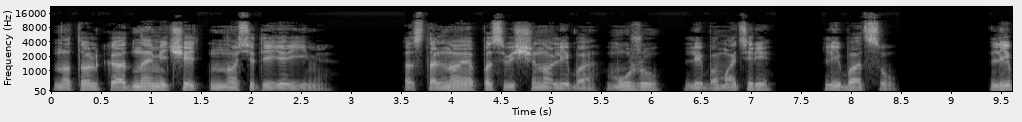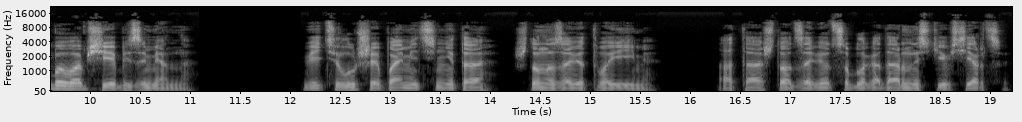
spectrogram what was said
Но только одна мечеть носит ее имя. Остальное посвящено либо мужу, либо матери, либо отцу, либо вообще безымянно. Ведь лучшая память не та, что назовет твое имя, а та, что отзовется благодарностью в сердце,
